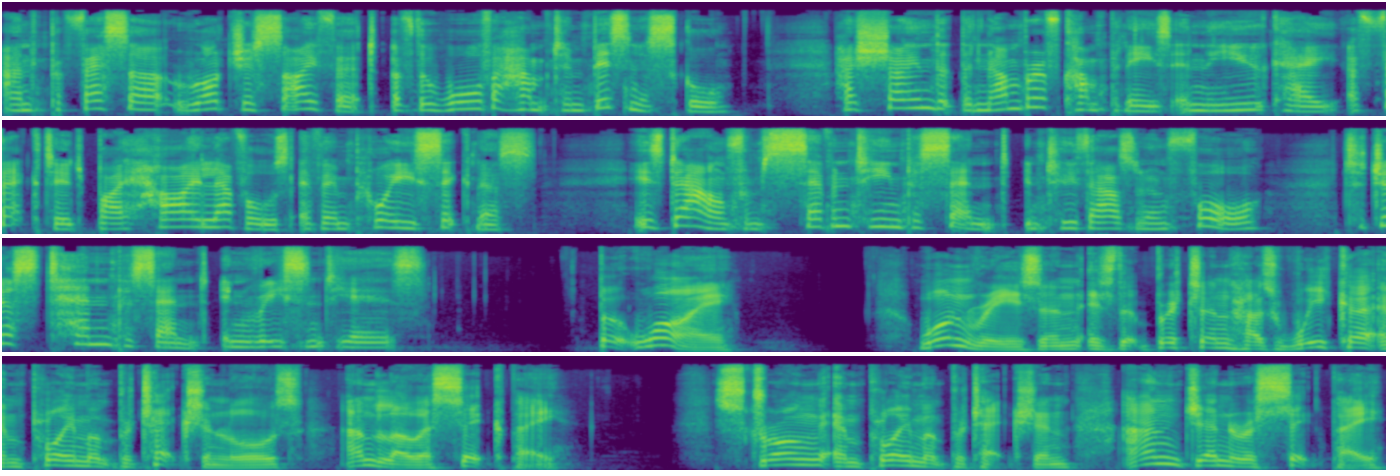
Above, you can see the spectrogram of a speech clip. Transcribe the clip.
and Professor Roger Seifert of the Wolverhampton Business School has shown that the number of companies in the UK affected by high levels of employee sickness is down from 17% in 2004 to just 10% in recent years. But why? One reason is that Britain has weaker employment protection laws and lower sick pay. Strong employment protection and generous sick pay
